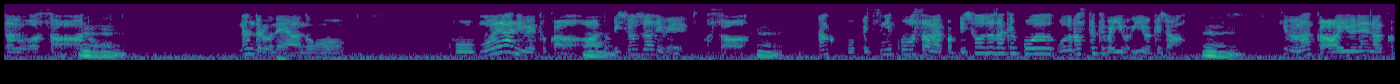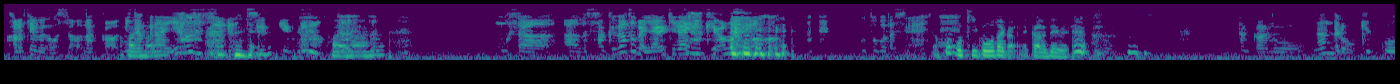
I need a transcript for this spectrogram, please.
たのはさ、あの、うんうん。なんだろうね、あの、こう、萌えアニメとか、あうんの美少女アニメとかさ、うん。なんかこう別にこうさ、なんか美少女だけこう踊らせておけばいいわいいわけじゃん。うん。けどなんかああいうね、なんか空手部のさ、なんか見たくないようなさ、連中っていうか、はい。もうさ、あの、作画とかやる気ないわけよ。男だしね。ほぼ記号だからね、空手部。なんかあの、なんだろう、結構、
